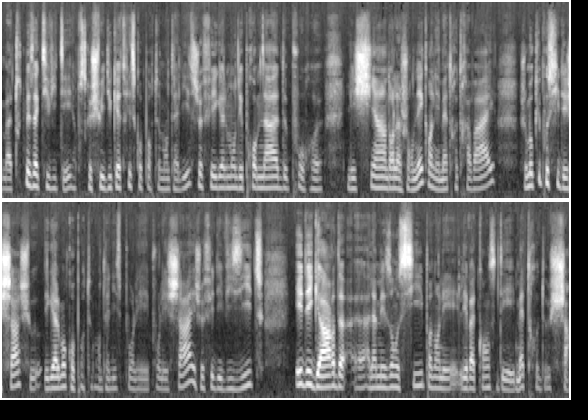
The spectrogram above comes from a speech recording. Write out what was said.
bah, toutes mes activités, parce que je suis éducatrice comportementaliste. Je fais également des promenades pour euh, les chiens dans la journée quand les maîtres travaillent. Je m'occupe aussi des chats. Je suis également comportementaliste pour les, pour les chats et je fais des visites et des gardes à la maison aussi pendant les, les vacances des maîtres de chats.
